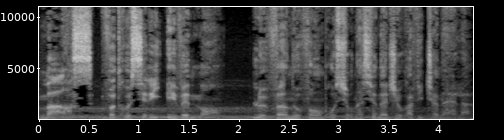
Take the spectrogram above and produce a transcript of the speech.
Mars, votre série événement, le 20 novembre sur National Geographic Channel.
